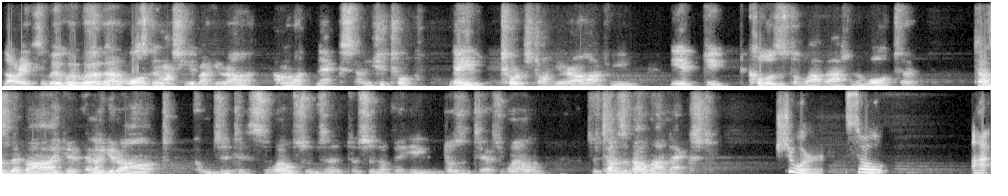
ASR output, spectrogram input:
Laurie. Because we were, we were going. I was going to ask you about your art, art next. I think you talk. Name touched on your art, you, your, your colours and stuff like that, and the water. Tell us a bit about. I know your art comes into this as well. Comes into some of the healing, doesn't it, as well? So tell us about that next. Sure. So, I,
